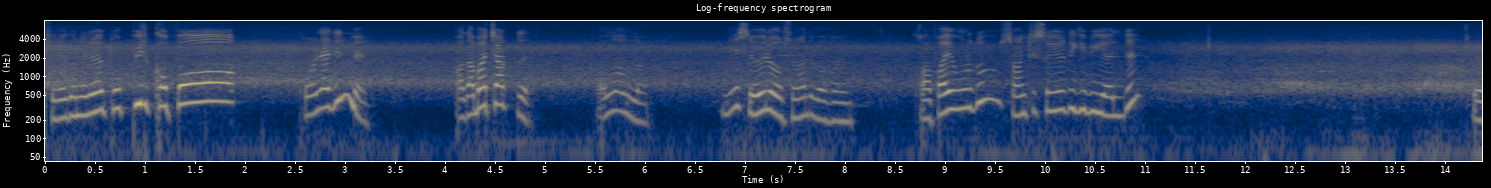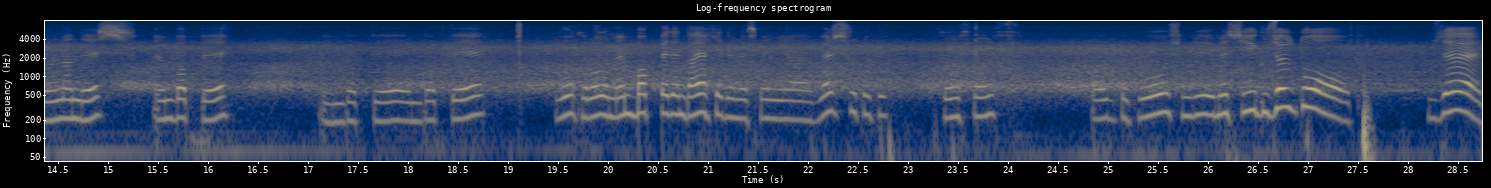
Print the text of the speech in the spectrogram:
İçeri gönderilen top bir kafa. Korner mi? Adama çarptı. Allah Allah. Neyse öyle olsun hadi bakayım. Kafayı vurdu. Sanki sıyırdı gibi geldi. Fernandes. Mbappe. Mbappe. Mbappe. Walker oğlum Mbappe'den dayak yedin resmen ya. Ver şu topu. John Stones. Al topu. Şimdi Messi güzel top. Güzel.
